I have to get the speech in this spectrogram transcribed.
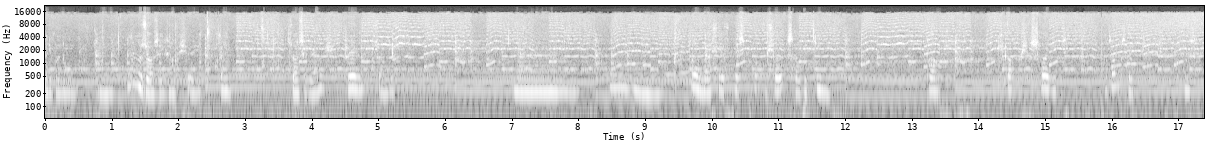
Hadi bakalım. Hmm. Ne mi zor 85 öyle? Tamam. Zor 85. Böyle son değil. Hmm. Oğlum ben şu Facebook bir şey sabitleyeyim mi? Tamam. Ki 60 sabit. Burada mı sabit? Burada mı sabit?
